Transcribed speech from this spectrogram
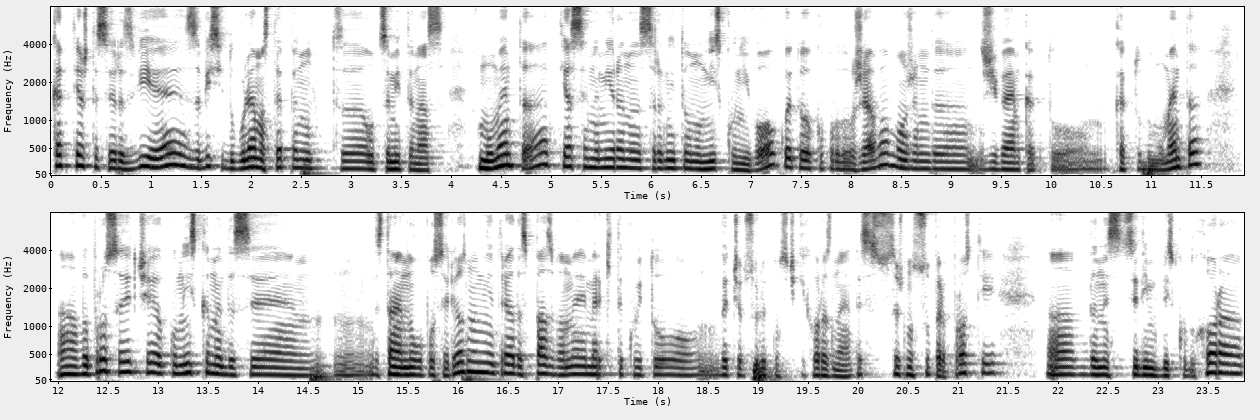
как тя ще се развие, зависи до голяма степен от, от самите нас. В момента тя се намира на сравнително ниско ниво, което ако продължава, можем да живеем както, както до момента. Въпросът е, че ако не искаме да, се, да стане много по-сериозно, ние трябва да спазваме мерките, които вече абсолютно всички хора знаят. Те са всъщност супер прости да не седим близко до хора,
